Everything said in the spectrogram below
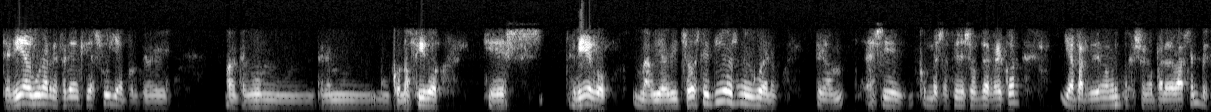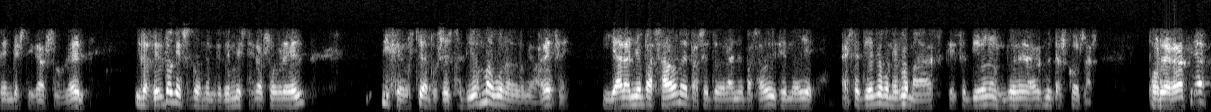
Tenía alguna referencia suya porque bueno, tengo, un, tengo un conocido que es griego, me había dicho, este tío es muy bueno, pero así, conversaciones off the record, y a partir del momento que sonó para el Barça empecé a investigar sobre él. Y lo cierto es que cuando empecé a investigar sobre él, dije, hostia, pues este tío es más bueno de lo que parece. Y ya el año pasado, me pasé todo el año pasado diciendo, oye, a este tío hay que ponerlo más, que este tío nos puede dar muchas cosas. Por desgracia,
